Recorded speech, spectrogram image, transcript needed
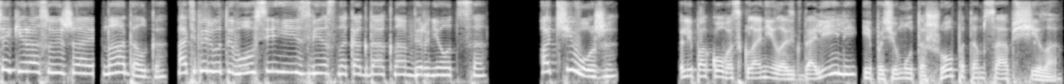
Всякий раз уезжает надолго, а теперь вот и вовсе неизвестно, когда к нам вернется. Отчего же?» Липакова склонилась к Далиле и почему-то шепотом сообщила.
